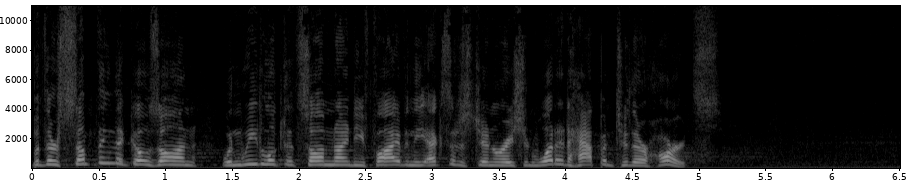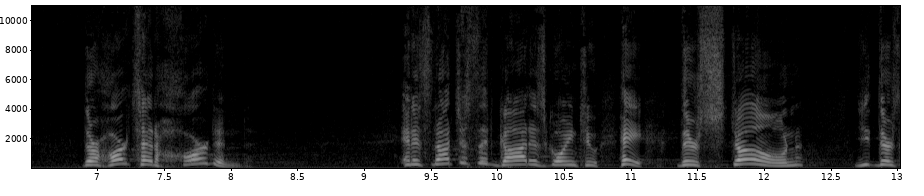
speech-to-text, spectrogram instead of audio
But there's something that goes on when we looked at Psalm 95 in the Exodus generation, what had happened to their hearts? Their hearts had hardened. And it's not just that God is going to, hey, there's stone, there's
